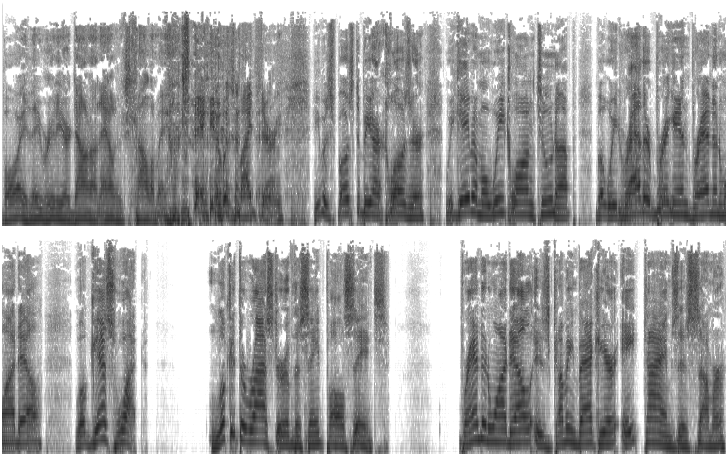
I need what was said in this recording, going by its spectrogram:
boy, they really are down on Alex Colomé, aren't they? It was my theory. He was supposed to be our closer. We gave him a week long tune up, but we'd rather bring in Brandon Waddell. Well, guess what? Look at the roster of the St. Paul Saints. Brandon Waddell is coming back here eight times this summer,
